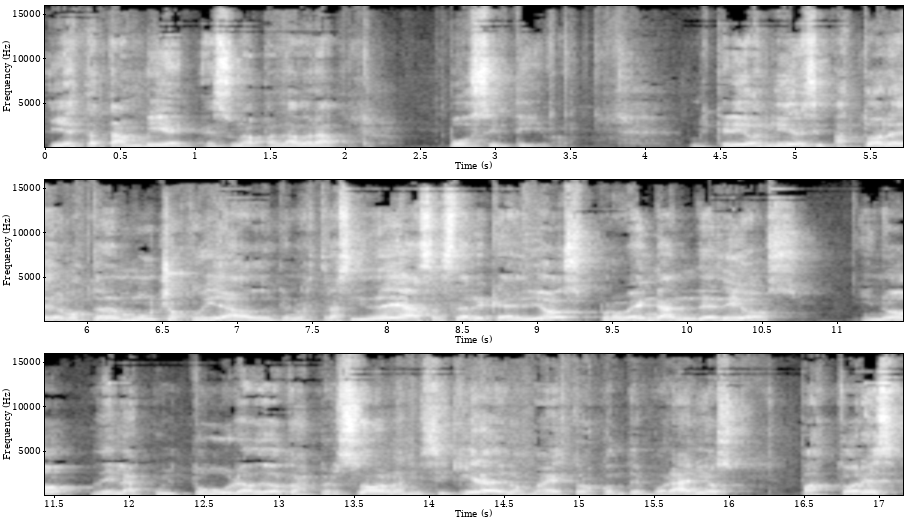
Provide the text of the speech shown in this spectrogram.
Y esta también es una palabra positiva. Mis queridos líderes y pastores, debemos tener mucho cuidado de que nuestras ideas acerca de Dios provengan de Dios y no de la cultura o de otras personas, ni siquiera de los maestros contemporáneos, pastores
